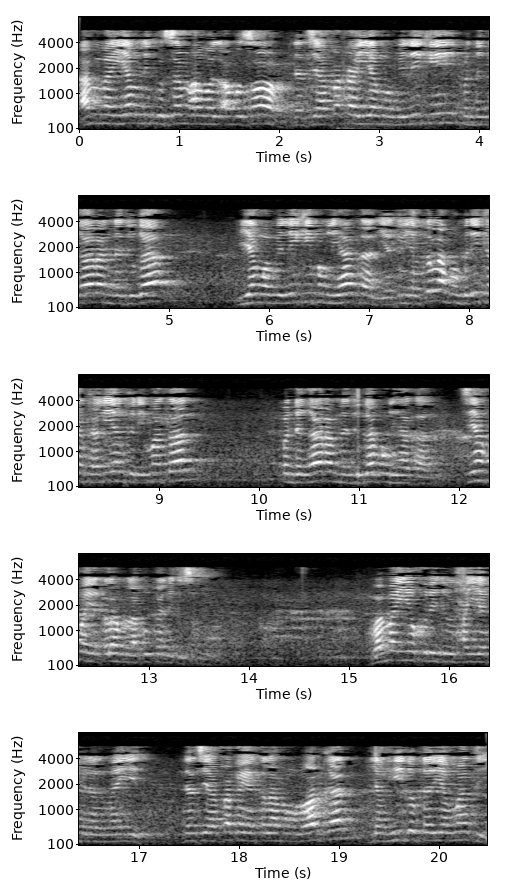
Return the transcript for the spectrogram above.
Amma yamliku sam'a wal absar, dan siapakah yang memiliki pendengaran dan juga yang memiliki penglihatan, yaitu yang telah memberikan kalian kenikmatan pendengaran dan juga penglihatan. Siapa yang telah melakukan itu semua? Wa may yukhrijul hayya minal mayyit? dan siapakah yang telah mengeluarkan yang hidup dari yang mati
